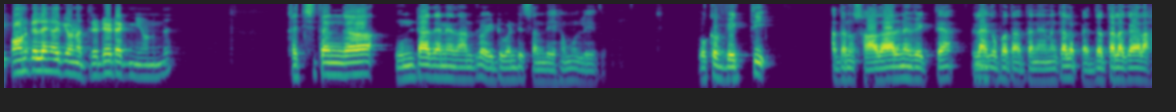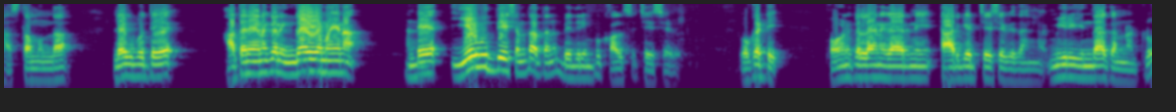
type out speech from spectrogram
ఈ పవన్ కళ్యాణ్ గారికి ఏమైనా థ్రెడ్ అటాక్ ఏమైనా ఉంది? ఖచ్చితంగా ఉంటుందనే దాంట్లో ఎటువంటి సందేహము లేదు. ఒక వ్యక్తి అతను సాధారణ వ్యక్తి లేకపోతే అతని వెనకాల పెద్ద తలకాయల హస్తం ఉందా? లేకపోతే అతని వెనకాల ఇంకా ఏమైనా? అంటే ఏ ఉద్దేశంతో అతను బెదిరింపు కాల్స్ చేశాడు? ఒకటి పవన్ కళ్యాణ్ గారిని టార్గెట్ చేసే విధంగా. మీరు ఇందాక అన్నట్లు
